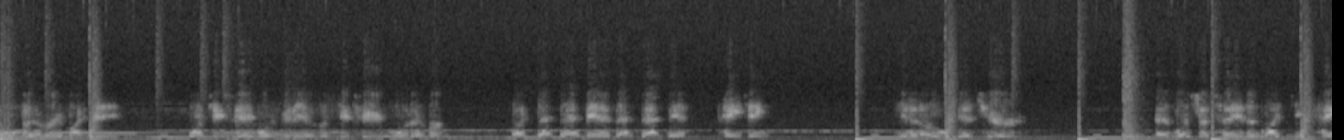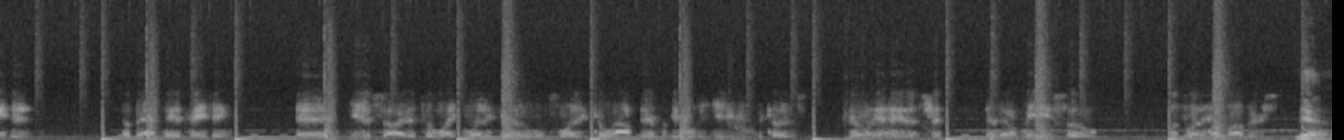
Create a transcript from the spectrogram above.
to whatever it might be. Watching skateboarding videos on YouTube, whatever. Like that Batman, that Batman painting, you know, is yours. And let's just say that like you painted a Batman painting and you decided to like let it go. Let's let it go out there for people to use because you're like, hey, this shit didn't help me, so let's let it help others. Yeah.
